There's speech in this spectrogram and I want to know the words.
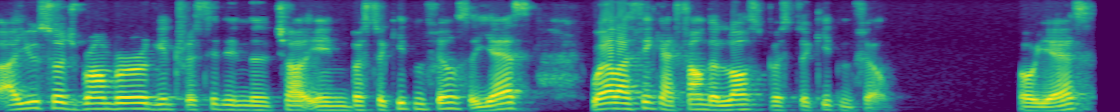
are you Serge Bromberg interested in the in Buster Keaton films?" Yes. Well, I think I found a lost Buster Keaton film. Oh yes.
